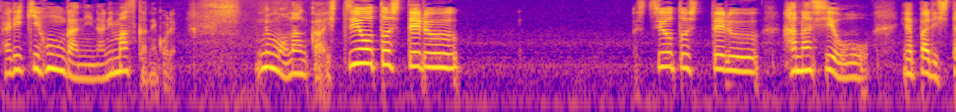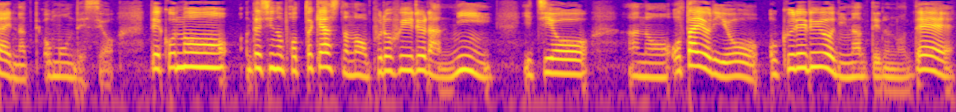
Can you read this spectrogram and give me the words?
他力本願になりますかねこれでもなんか必要としてる必要としてる話をやっぱりしたいなって思うんですよ。で、この私のポッドキャストのプロフィール欄に一応あのお便りを送れるようになってるので、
